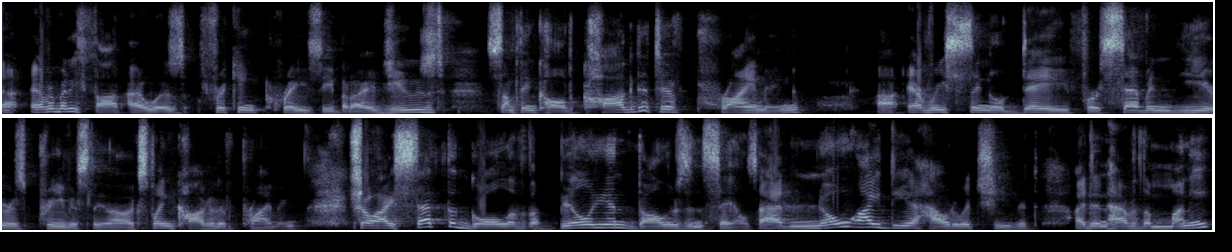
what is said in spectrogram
Now, everybody thought I was freaking crazy, but I had used something called cognitive priming uh, every single day for seven years previously. And I'll explain cognitive priming. So I set the goal of a billion dollars in sales. I had no idea how to achieve it. I didn't have the money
